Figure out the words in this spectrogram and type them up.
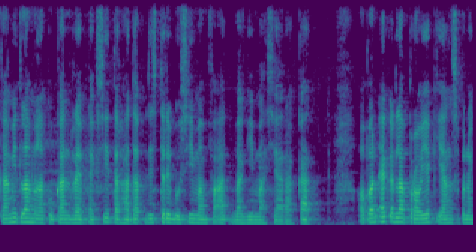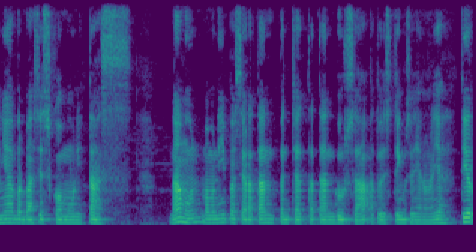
kami telah melakukan refleksi terhadap distribusi manfaat bagi masyarakat. OpenX adalah proyek yang sepenuhnya berbasis komunitas. Namun, memenuhi persyaratan pencatatan bursa atau listing misalnya namanya tier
